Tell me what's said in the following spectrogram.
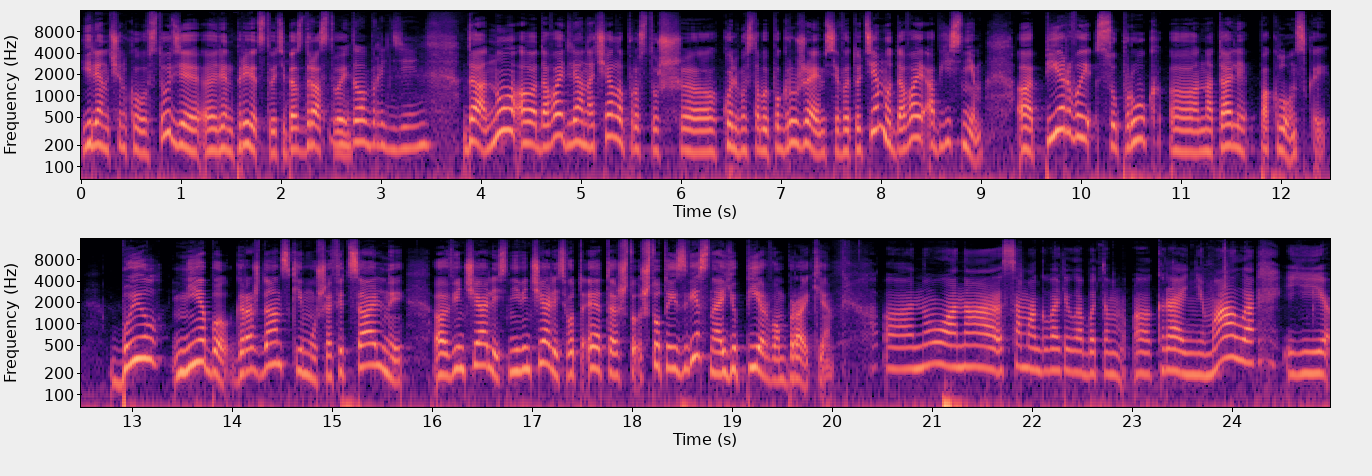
Елена Ченкова в студии. Э, Лен, приветствую тебя, здравствуй. Добрый день. Да, ну э, давай для начала, просто уж, э, коль мы с тобой погружаемся в эту тему, давай объясним. Первый супруг Натальи Поклонской был, не был, гражданский муж, официальный, венчались, не венчались. Вот это что, что-то известно о ее первом браке? Ну, она сама говорила об этом а, крайне мало, и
